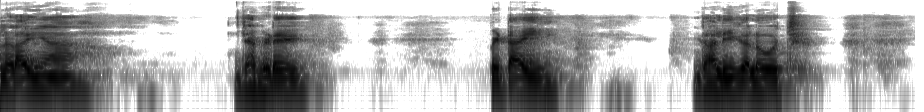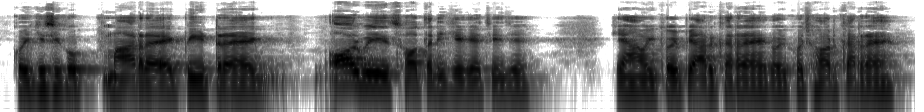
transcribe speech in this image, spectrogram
लड़ाइयाँ, झगड़े, पिटाई, गाली गलोच, कोई किसी को मार रहा है, पीट रहा है, और भी सौ तरीके की चीज़ें कि हाँ भाई कोई प्यार कर रहा है, कोई कुछ और कर रहा है।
